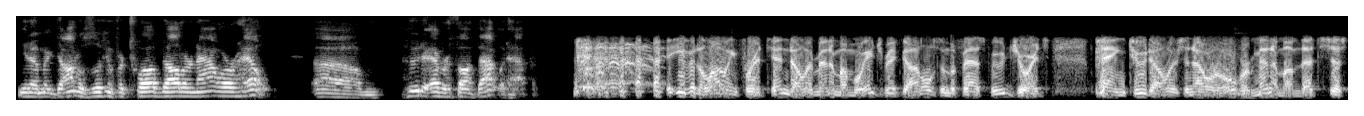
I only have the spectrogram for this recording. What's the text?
you know McDonald's looking for twelve dollar an hour help. Um, who'd ever thought that would happen? Even allowing for a ten dollar minimum wage, McDonald's and the fast food joints paying two dollars an hour over minimum. That's just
